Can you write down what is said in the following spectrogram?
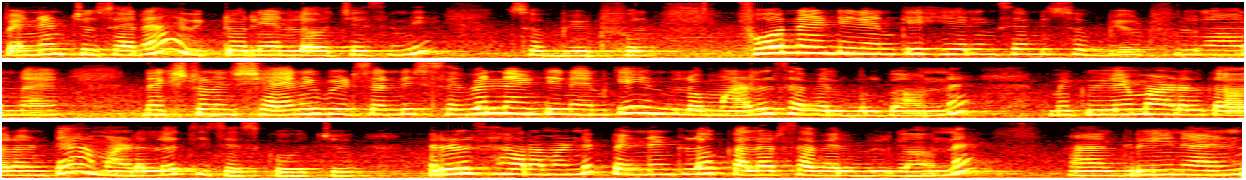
పెండెంట్ చూసారా? విక్టోరియన్లో వచ్చేసింది. So beautiful. ఫోర్ నైంటీ నైన్కే హియరింగ్స్ అండి. సో బ్యూటిఫుల్గా ఉన్నాయి. నెక్స్ట్ ఉన్న షైనీ బీడ్స్ అండి. సెవెన్ నైంటీ నైన్కే ఇందులో మోడల్స్ అవైలబుల్గా ఉన్నాయి. మీకు ఏ మోడల్ కావాలంటే ఆ మోడల్లో తీసేసుకోవచ్చు. పెరల్స్ హారం అండి పెండెంట్లో కలర్స్ అవైలబుల్గా ఉన్నాయి. గ్రీన్ అండ్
